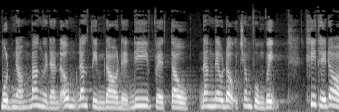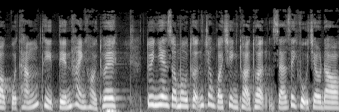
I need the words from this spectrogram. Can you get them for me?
một nhóm ba người đàn ông đang tìm đò để đi về tàu đang neo đậu trong vùng vịnh. Khi thấy đò của Thắng thì tiến hành hỏi thuê. Tuy nhiên do mâu thuẫn trong quá trình thỏa thuận giá dịch vụ chèo đò,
